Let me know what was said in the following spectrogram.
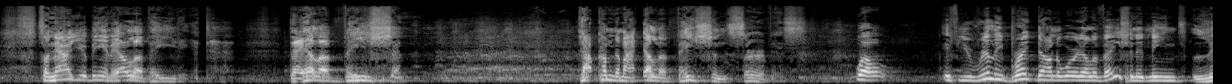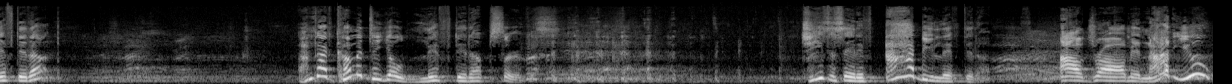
So now you're being elevated. The elevation. Y'all come to my elevation service. Well, if you really break down the word elevation, it means lifted up. I'm not coming to your lifted up service. Jesus said, if I be lifted up, I'll draw them in, not you.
